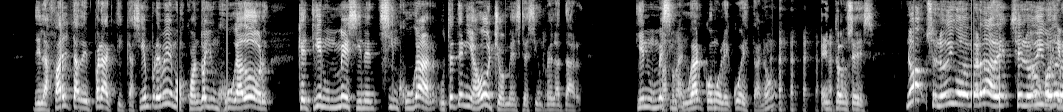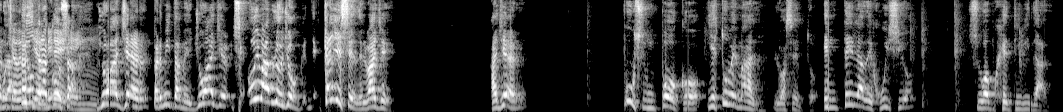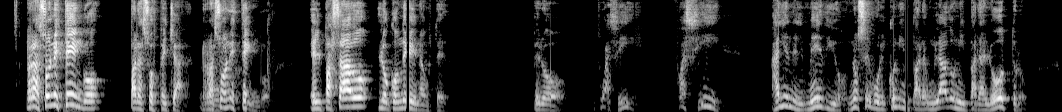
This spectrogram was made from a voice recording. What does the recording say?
de la falta de práctica. Siempre vemos cuando hay un jugador que tiene un mes sin, jugar, usted tenía ocho meses sin relatar, tiene un mes sin jugar, ¿cómo le cuesta, no? Entonces, no, se lo digo de verdad, ¿eh? se lo digo de verdad. y otra cosa, yo ayer, permítame, yo ayer, hoy hablo yo, cállese del Valle. Ayer puse un poco, y estuve mal, lo acepto, en tela de juicio su objetividad. Razones tengo para sospechar. Razones tengo. El pasado lo condena a usted. Pero fue así, fue así. Ahí en el medio, no se volcó ni para un lado ni para el otro.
